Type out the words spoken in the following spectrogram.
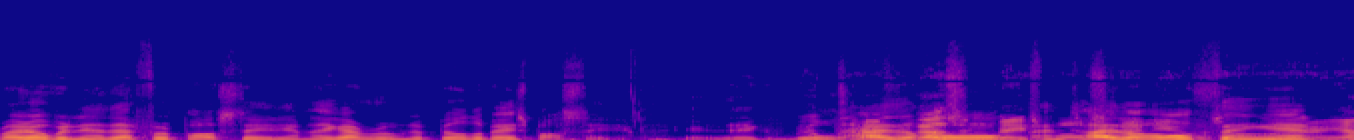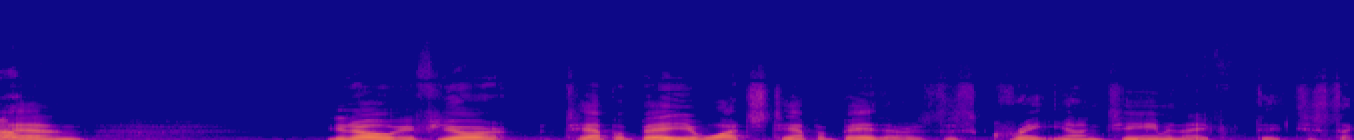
Right over near that football stadium, they got room to build a baseball stadium. They could build and tie the whole and tie the whole thing in. there, Yeah. And you know, if you're Tampa Bay, you watch Tampa Bay. There is this great young team, and they they're just a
